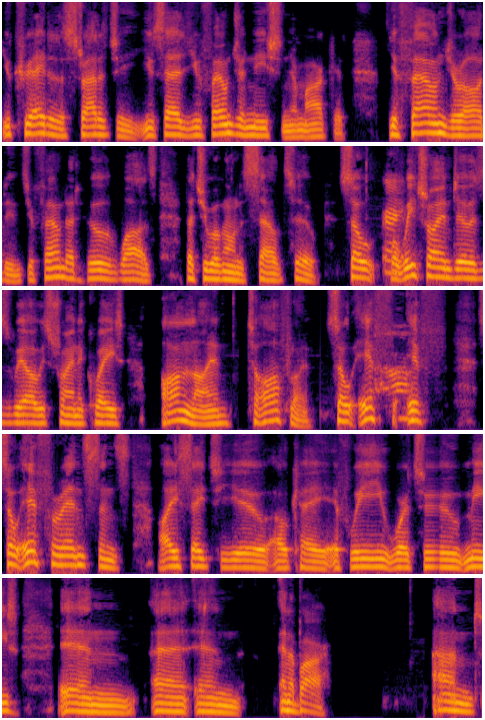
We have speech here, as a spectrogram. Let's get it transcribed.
you created a strategy. You said you found your niche in your market, you found your audience, you found out who it was that you were going to sell to. So right. what we try and do is we always try and equate online to offline. So if ah. if so if for instance I say to you, okay, if we were to meet in uh, in in a bar and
